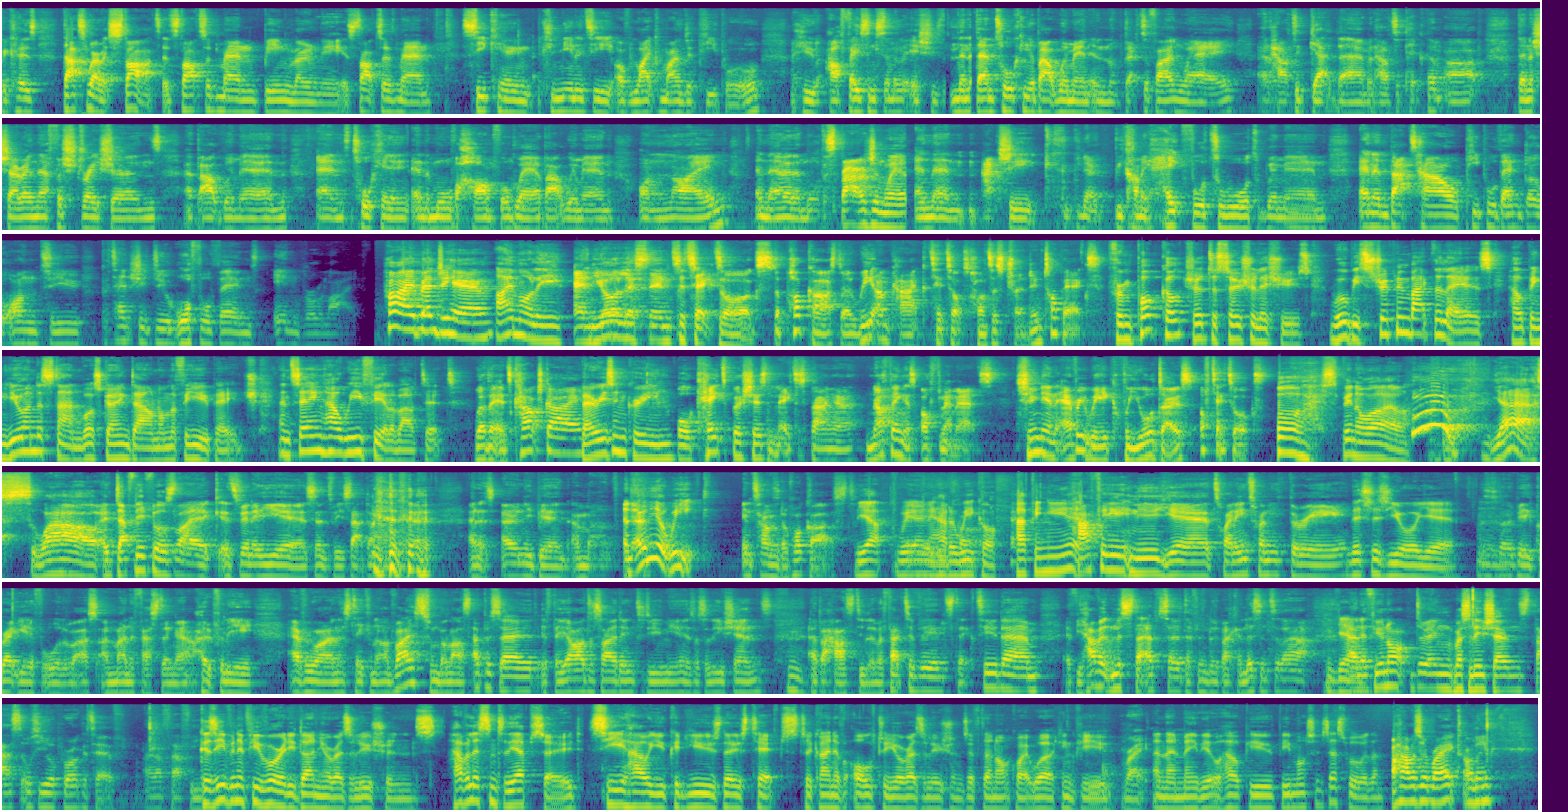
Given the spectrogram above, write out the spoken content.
because that's where it starts. It starts with men being lonely. It starts with men seeking a community of like-minded people who are facing similar issues and then then talking about women in an objectifying way and how to get them and how to pick them up then sharing their frustrations about women and talking in a more of a harmful way about women online and then in a more disparaging way and then actually you know becoming hateful towards women. And then that's how people then go on to potentially do awful things in real life Hi, Benjy here. I'm Ollie. And you're listening to TikTalks, the podcast where we unpack TikTok's hottest trending topics. From pop culture to social issues, we'll be stripping back the layers, helping you understand what's going down on the For You page, and saying how we feel about it. Whether it's Couch Guy, Berries and Cream, or Kate Bush's latest banger, nothing is off limits. Tune in every week for your dose of TikTalks. Oh, it's been a while. Woo! Yes, wow. It definitely feels like it's been a year since we sat down and it's only been a month and only a week in terms of the podcast. Yeah, we only had a week off. Happy New Year. Happy New Year 2023. This is your year. This is going to be a great year for all of us. I'm manifesting it. Hopefully, everyone has taken our advice from the last episode. If they are deciding to do New Year's resolutions Hmm. about how to do them effectively and stick to them. If you haven't listened to that episode, definitely go back and listen to that. Yeah. And if you're not doing resolutions, that's also your prerogative. I love that for you. Because even if you've already done your resolutions, have a listen to the episode, see how you could use those tips to kind of alter your resolutions if they're not quite working for you. Right. And then maybe it will help you be more successful with them. How was it, right, Ollie?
